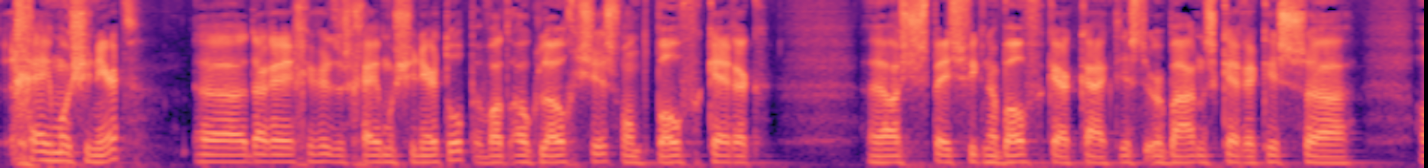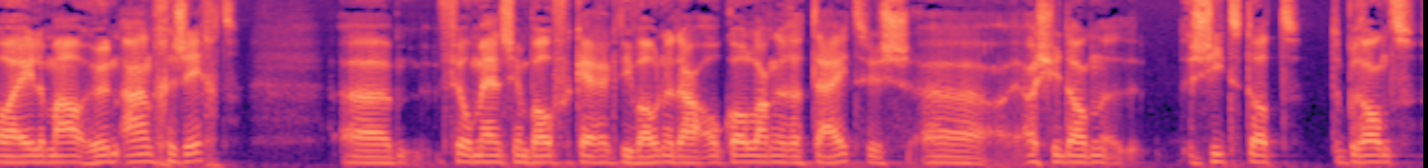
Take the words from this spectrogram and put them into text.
geëmotioneerd. Uh, daar reageer je dus geëmotioneerd op. Wat ook logisch is, want Bovenkerk... Uh, als je specifiek naar Bovenkerk kijkt... is de Urbanuskerk is, uh, al helemaal hun aangezicht. Ehm, veel mensen in Bovenkerk die wonen daar ook al langere tijd. Dus als je dan ziet dat de brand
